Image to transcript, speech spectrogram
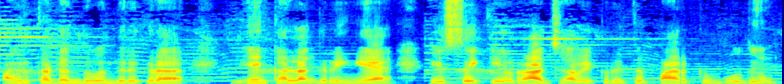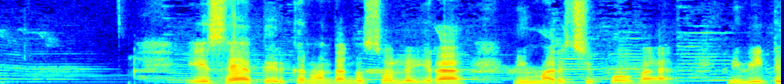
அவர் கடந்து வந்திருக்கிறார். ஏன் கலங்குறீங்க? இசைக்கியல் ராஜாவை குறித்து பார்க்கும்போது ஏசையா தீர்க்கன் வந்து அங்கே சொல்லுகிறார் நீ மறிச்சு போவ நீ வீட்டு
